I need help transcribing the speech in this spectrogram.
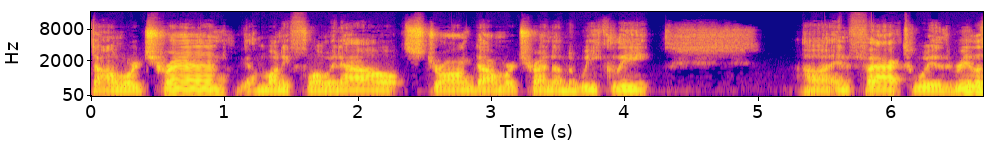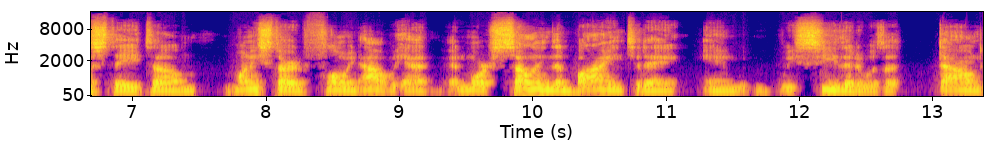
downward trend. We got money flowing out, strong downward trend on the weekly. Uh, in fact, with real estate, um, money started flowing out. We had, more selling than buying today, and we see that it was a down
